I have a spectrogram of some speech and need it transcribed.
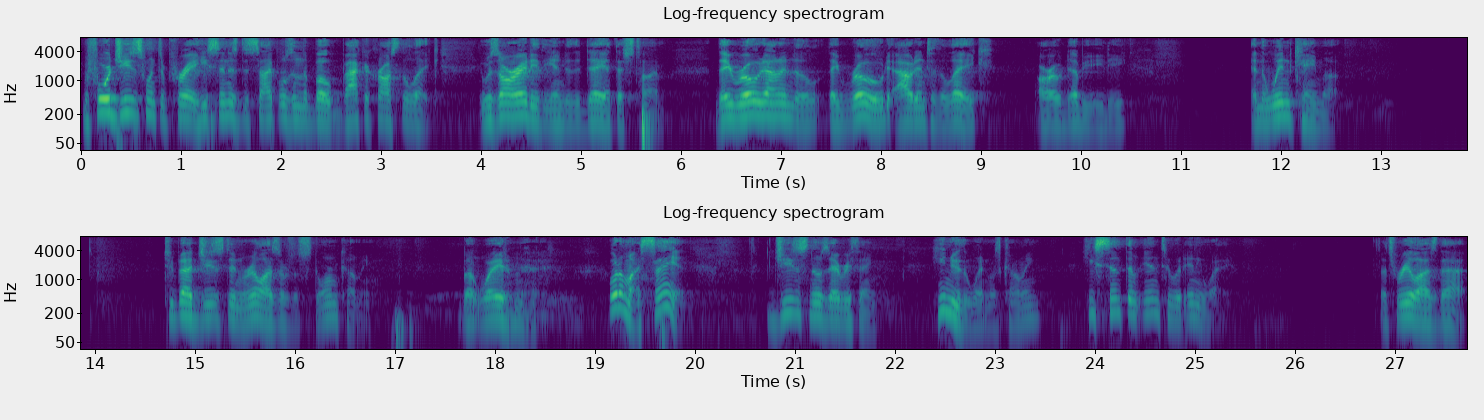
Before Jesus went to pray, he sent his disciples in the boat back across the lake. It was already the end of the day at this time. They rowed out into the, they rowed out into the lake, R O W E D, and the wind came up. Too bad Jesus didn't realize there was a storm coming. But wait a minute. What am I saying? Jesus knows everything. He knew the wind was coming. He sent them into it anyway. Let's realize that.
